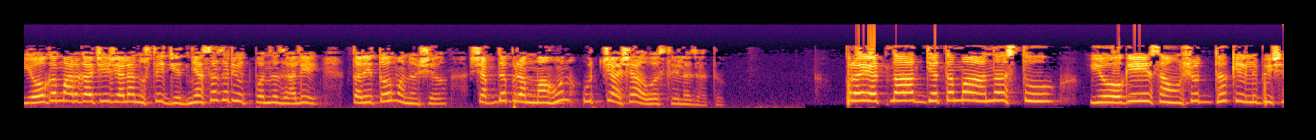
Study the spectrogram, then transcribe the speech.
योग मार्गाची ज्याला नुसती जिज्ञासा जरी उत्पन्न झाली तरी तो मनुष्य शब्द ब्रह्माहून उच्च अशा अवस्थेला जातो. प्रयत्नाद्यतमानस्तु योगी संशुद्ध किलबिश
